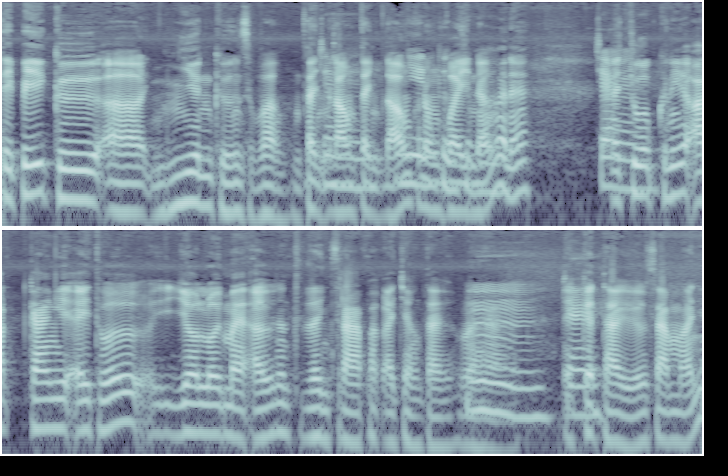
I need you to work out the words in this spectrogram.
ទី2គឺញៀនគ្រឿងសង្វឹងបន្តិចម្ដងបន្តិចម្ដងក្នុងវ័យហ្នឹងណា តែជួបគ្នាអត់ការងារអីធ្វើយកលុយម៉ែឪនឹងទិញស្រាផឹកអីចឹងទៅបាទគិតថារឿងសាមញ្ញ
